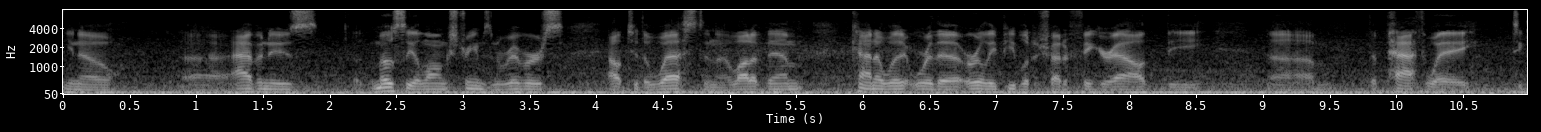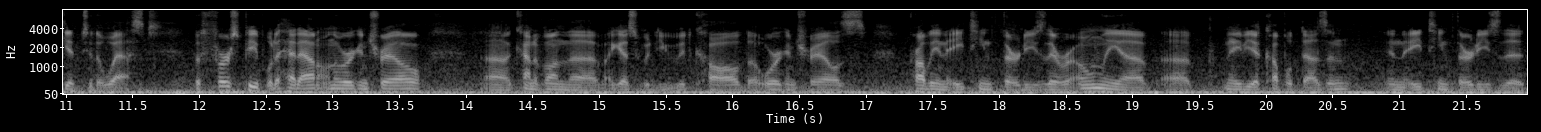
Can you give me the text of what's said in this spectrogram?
you know avenues mostly along streams and rivers out to the west and a lot of them kind of were the early people to try to figure out the um, the pathway to get to the west. The first people to head out on the Oregon Trail uh, kind of on the, I guess what you would call the Oregon Trails, probably in the 1830s. There were only a, a, maybe a couple dozen in the 1830s that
